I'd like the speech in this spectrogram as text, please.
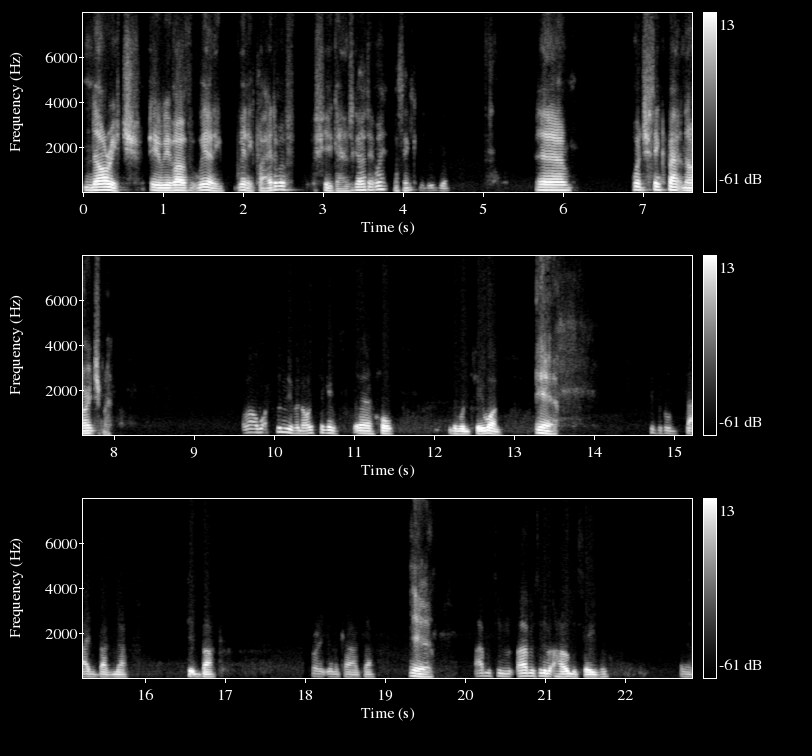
Norwich, who we've we only we only played them a few games ago, didn't we? I think. We did, yeah. Um, what do you think about Norwich, man? Well, I watched them the other night against uh, Hull. They won 2 1. Yeah, Typical David Wagner. Sit back. Trying to get on the counter. yeah, I haven't seen I haven't seen him at home this season. Uh,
